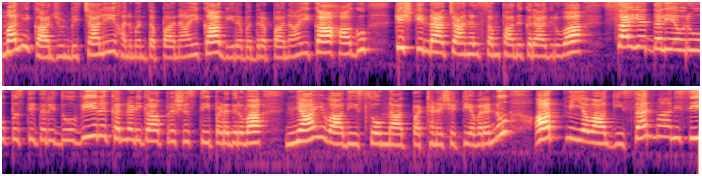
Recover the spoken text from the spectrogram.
ಮಲ್ಲಿಕಾರ್ಜುನ್ ಬಿಚ್ಚಾಲಿ, ಹನುಮಂತಪ್ಪ ನಾಯಕ, ವೀರಭದ್ರಪ್ಪ ನಾಯಕ ಹಾಗೂ ಕಿಷ್ಕಿಂದ ಚಾನೆಲ್ ಸಂಪಾದಕರಾಗಿರುವ ಸೈಯದ್ ಅಲಿ ಅವರು ಉಪಸ್ಥಿತರಿದ್ದು ವೀರ ಕನ್ನಡಿಗ ಪ್ರಶಸ್ತಿ ಪಡೆದಿರುವ ನ್ಯಾಯವಾದಿ ಸೋಮನಾಥ್ ಪಟ್ಟಣಶೆಟ್ಟಿ ಅವರನ್ನು ಆತ್ಮೀಯವಾಗಿ ಸನ್ಮಾನಿಸಿ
